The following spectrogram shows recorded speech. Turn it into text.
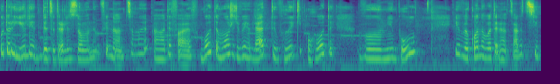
у торгівлі децентралізованими фінансами DeFi боти можуть виявляти великі угоди в мімпул і виконувати транзакції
